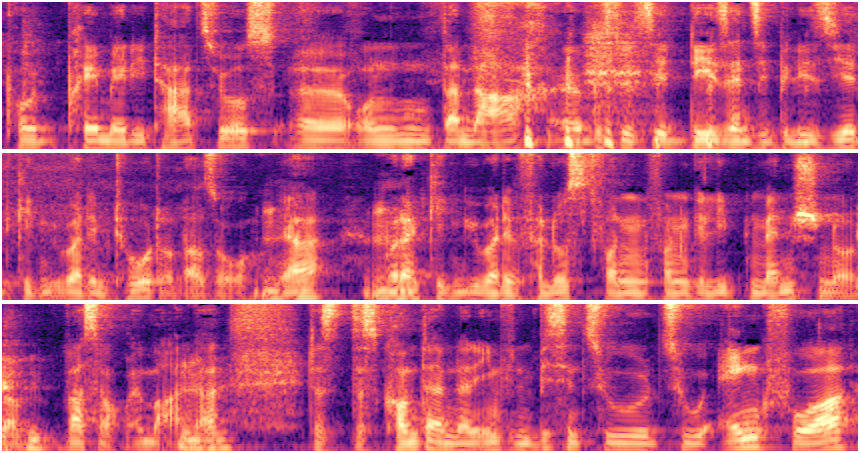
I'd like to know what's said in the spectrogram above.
Prämeditatius äh, und danach äh, bist du desensibilisiert gegenüber dem Tod oder so, mhm. ja, mhm. oder gegenüber dem Verlust von, von geliebten Menschen oder mhm. was auch immer. Ne? Mhm. Das, das kommt einem dann irgendwie ein bisschen zu, zu eng vor,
